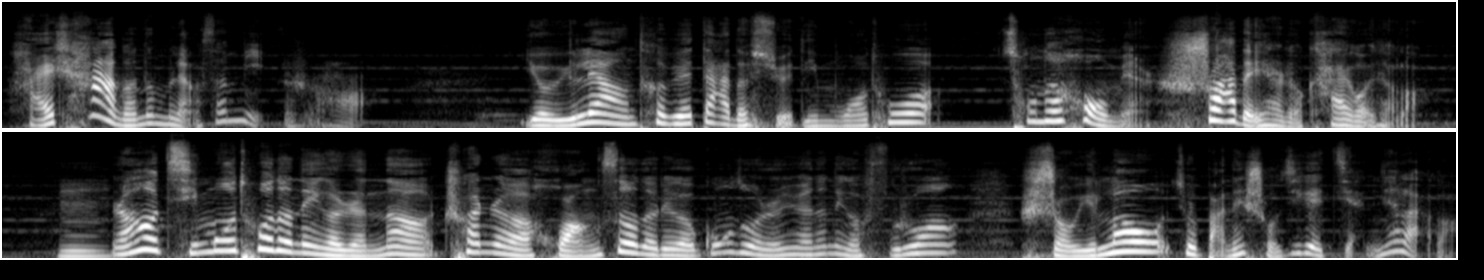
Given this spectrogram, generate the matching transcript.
还差个那么两三米的时候，有一辆特别大的雪地摩托从他后面唰的一下就开过去了。嗯，然后骑摩托的那个人呢，穿着黄色的这个工作人员的那个服装，手一捞就把那手机给捡起来了。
